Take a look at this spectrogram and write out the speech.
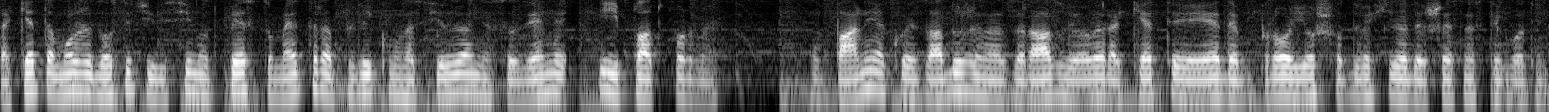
Raketa može dostići visinu od 500 metara prilikom nasiranja sa zemlje i platforme. Kompanija koja je zadužena za razvoj ove rakete je EDEM Pro još od 2016. godine.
